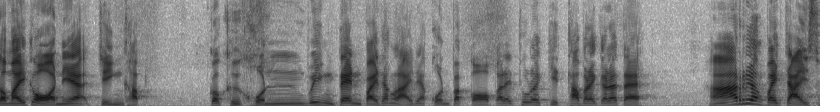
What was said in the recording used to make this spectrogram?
สมัยก่อนเนี่ยจริงครับก็คือคนวิ่งเต้นไปทั้งหลายเนี่ยคนประกอบอะไรธุรกิจทำอะไรก็แล้วแต่ หาเรื่องไปจ่ายส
